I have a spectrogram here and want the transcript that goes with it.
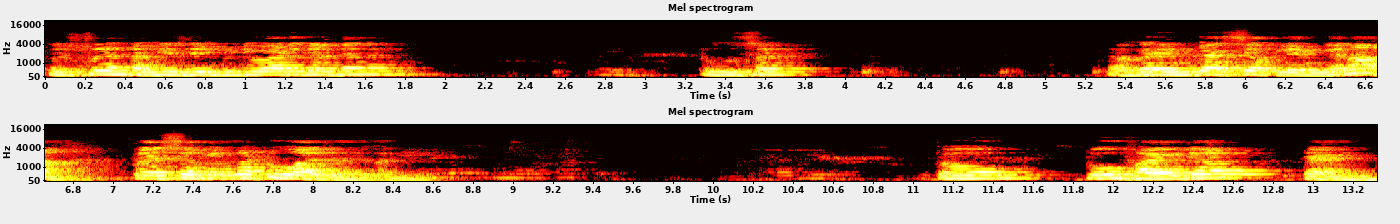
तो स्टूडेंट अभी से भी डिवाइड कर देंगे। टू से। अगर इनका ऐसे आप लेंगे ना तो ऐसे अब इनका टू आ जाएगा जी। तो टू फाइव जा टेन।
